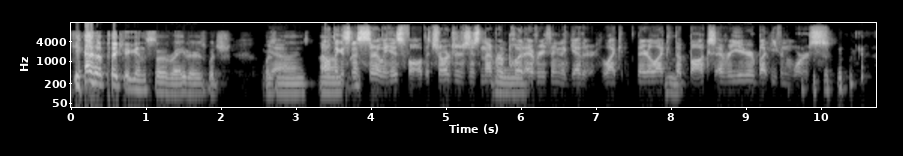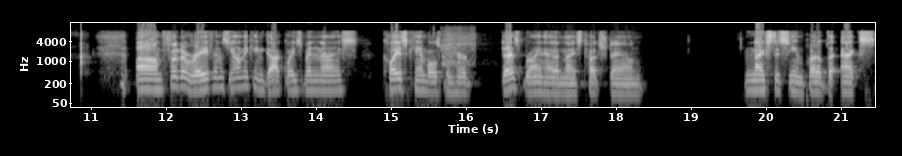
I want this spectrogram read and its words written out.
He had a pick against the Raiders, which was yeah. nice. I don't um, think it's necessarily his fault. The Chargers just never yeah. put everything together. Like they're like mm. the Bucks every year, but even worse. um, for the Ravens, Yannick Ngakoue's been nice. Calais Campbell's been hurt. Dez Bryant had a nice touchdown. Nice to see him put up the X.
